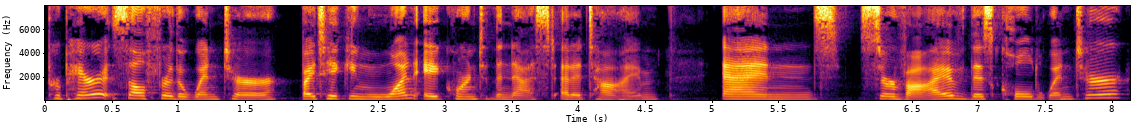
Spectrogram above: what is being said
prepare itself for the winter by taking one acorn to the nest at a time and survive this cold winter,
